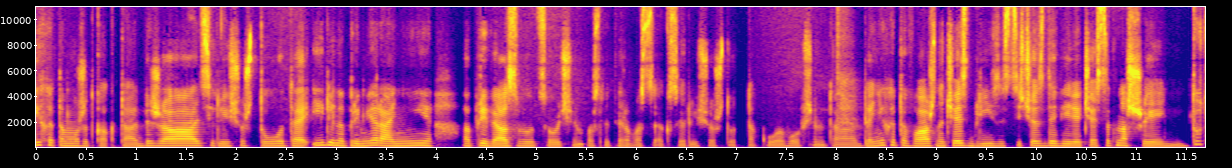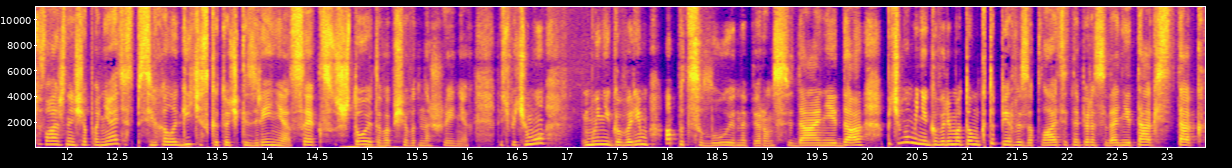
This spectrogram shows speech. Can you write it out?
их это может как-то обижать или еще что-то. Или, например, они а, привязываются очень после первого секса или еще что-то такое. В общем-то, для них это важно. Часть близости, часть доверия, часть отношений. Тут важно еще понять с психологической точки зрения секс, что это вообще в отношениях. То есть почему мы не говорим о поцелуе на первом свидании, да? Почему мы не говорим о том, кто первый заплатит на первом свидании так, так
